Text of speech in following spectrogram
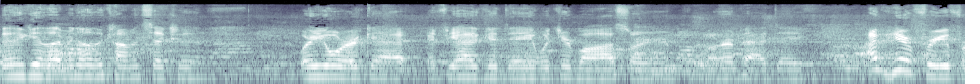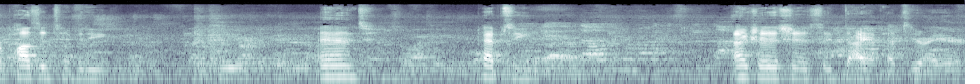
Then again, let me know in the comment section where you work at, if you had a good day with your boss or, or a bad day. I'm here for you for positivity. And Pepsi. Actually, this should say Diet Pepsi right here.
